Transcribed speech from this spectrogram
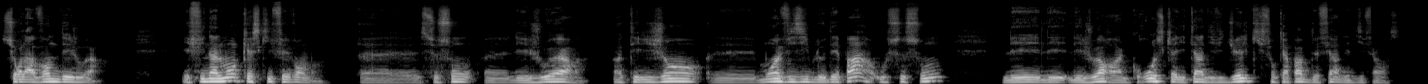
sur la vente des joueurs. Et finalement, qu'est-ce qui fait vendre? Euh, Ce sont euh, les joueurs intelligents, euh, moins visibles au départ, ou ce sont les, les, joueurs à grosse qualité individuelle qui sont capables de faire des différences?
